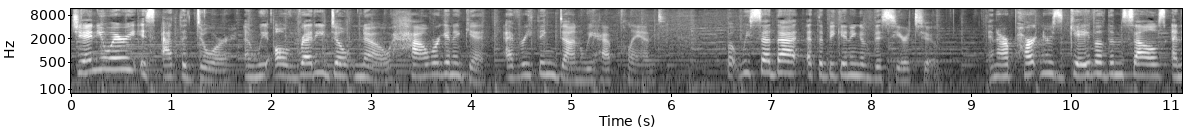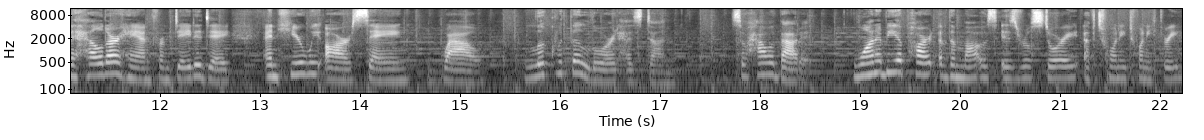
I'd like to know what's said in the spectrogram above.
January is at the door, and we already don't know how we're going to get everything done we have planned. But we said that at the beginning of this year, too. And our partners gave of themselves and held our hand from day to day, and here we are saying, Wow, look what the Lord has done. So, how about it? Want to be a part of the Ma'oz Israel story of 2023?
